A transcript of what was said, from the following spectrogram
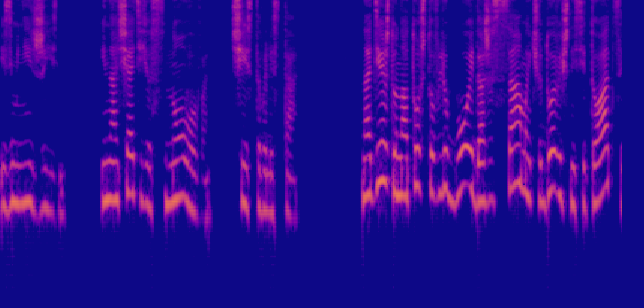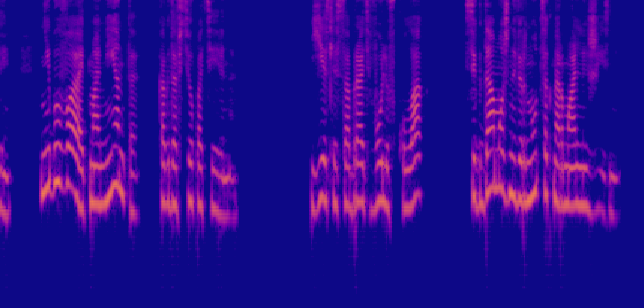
изменить жизнь и начать ее с нового, чистого листа. Надежду на то, что в любой, даже самой чудовищной ситуации не бывает момента, когда все потеряно. Если собрать волю в кулак, всегда можно вернуться к нормальной жизни.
